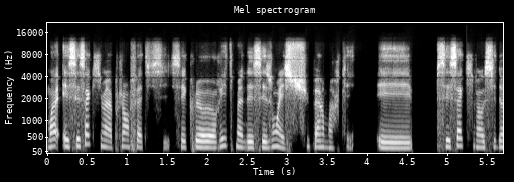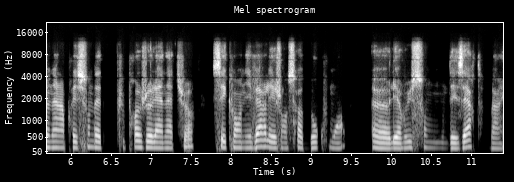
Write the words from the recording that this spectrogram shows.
Ouais, et c'est ça qui m'a plu en fait ici, c'est que le rythme des saisons est super marqué. Et c'est ça qui m'a aussi donné l'impression d'être plus proche de la nature, c'est qu'en hiver les gens sortent beaucoup moins, euh, les rues sont désertes, ben,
